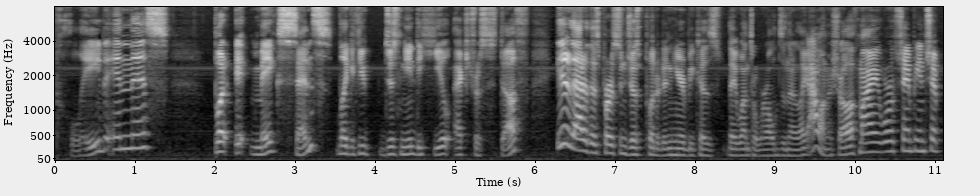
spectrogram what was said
played in this, but it makes sense. Like, if you just need to heal extra stuff, either that or this person just put it in here because they went to Worlds and they're like, I want to show off my World Championship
